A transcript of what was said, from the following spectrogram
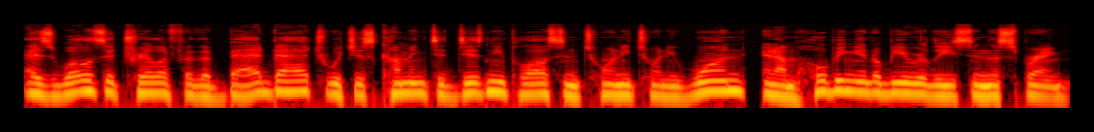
as well as a trailer for The Bad Batch, which is coming to Disney Plus in 2021, and I'm hoping it'll be released in the spring.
